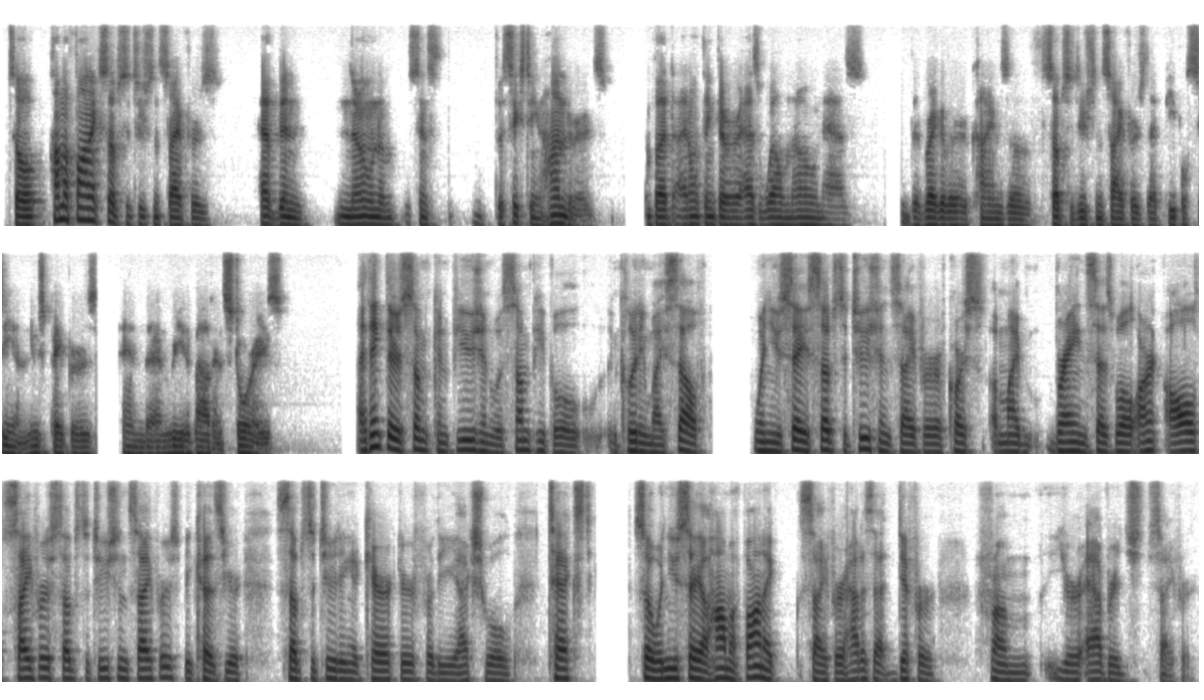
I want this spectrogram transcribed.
So homophonic substitution ciphers have been known since the 1600s, but I don't think they're as well known as the regular kinds of substitution ciphers that people see in newspapers and, and read about in stories. I think there's some confusion with some people, including myself, when you say substitution cipher, of course, uh, my brain says, well, aren't all ciphers substitution ciphers because you're substituting a character for the actual text? So when you say a homophonic cipher, how does that differ from your average cipher?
